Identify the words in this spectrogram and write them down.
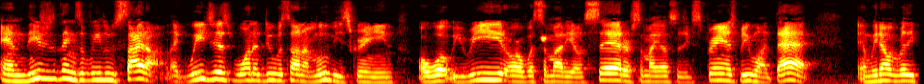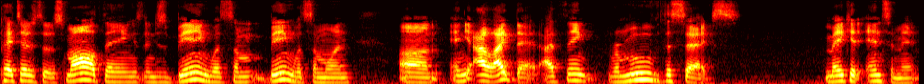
And these are the things that we lose sight on. Like we just want to do what's on a movie screen or what we read or what somebody else said or somebody else's experience. We want that. And we don't really pay attention to the small things and just being with some being with someone. Um, and I like that. I think remove the sex, make it intimate,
